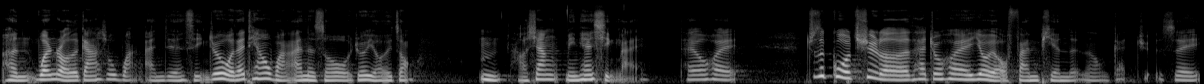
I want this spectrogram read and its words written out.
很温柔的跟他说晚安这件事情，就是我在听到晚安的时候，我就有一种，嗯，好像明天醒来，他又会，就是过去了，他就会又有翻篇的那种感觉。所以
